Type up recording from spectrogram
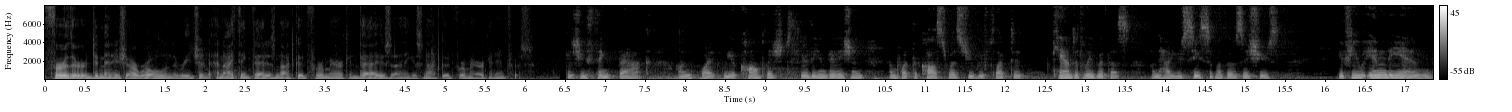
further diminish our role in the region, and I think that is not good for American values, and I think it's not good for American interests. As you think back on what we accomplished through the invasion and what the cost was, you reflected candidly with us on how you see some of those issues. If you, in the end,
